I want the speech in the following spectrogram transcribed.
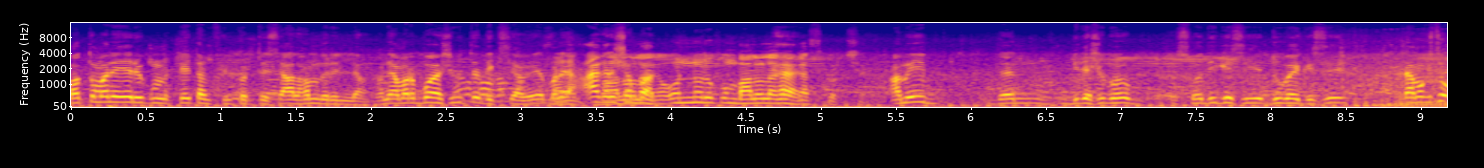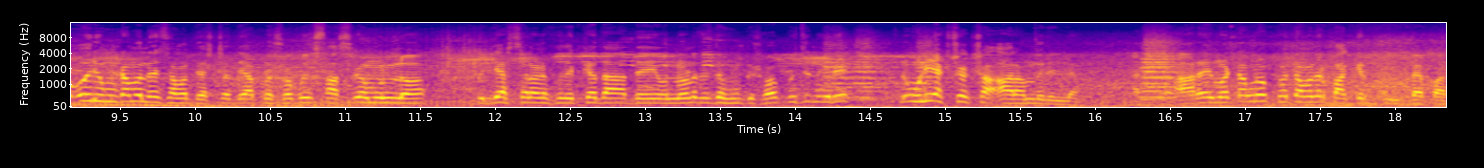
বর্তমানে এরকম একটা ফিল করতেছি আলহামদুলিল্লাহ। মানে আমার বয়সের ভিতরে দেখছি আমি মানে আগের সব অন্যরকম ভালো লাগা হ্যাঁ। কাজ করছে। আমি দেন বিদেশে সৌদি গেছি দুবাই গেছি। আমার কাছে ওই রকমটা মনে হচ্ছে আমার দেশটা দিয়ে আপনার সব কিছু সাশ্রয় মূল্য দেশ চালানোর পরীক্ষা দা দেয় অন্যান্য দেশে হুমকি সব কিছু করে উনি একশো একশো আলহামদুলিল্লাহ। আর এই মোটা লোক হয়তো আমাদের ভাগ্যের ব্যাপার।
